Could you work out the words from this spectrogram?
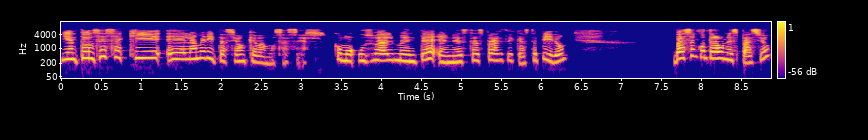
Y entonces aquí eh, la meditación que vamos a hacer, como usualmente en estas prácticas te pido, vas a encontrar un espacio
